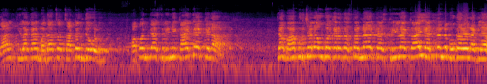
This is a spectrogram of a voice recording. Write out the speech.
गाल तिला काय मधाचं चाटण देऊन आपण त्या स्त्रीने काय त्याग केला? त्या महापुरुषाला उभं करत असताना त्या स्त्रीला काय यातनांना भोगाव्या लागल्या?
